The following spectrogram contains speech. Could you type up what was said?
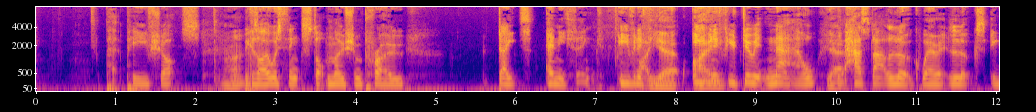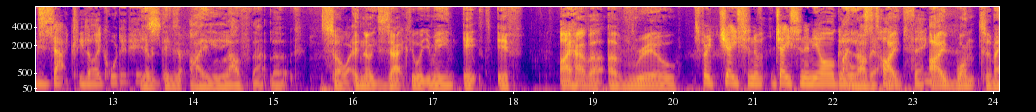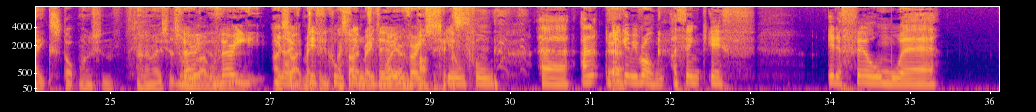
pet peeve shots right. because I always think stop motion pro dates anything, even if Uh, you, yeah, even I- if you do it now, Yeah. it has that look where it looks exactly like what it is. Yeah, things I love that look. So I know exactly what you mean. It if I have a, a real it's very Jason of Jason and the I love Argonauts it. type I, thing. I want to make stop motion animations. All very I wanna very do. you know started making- difficult thing to do and very puppets. skillful. Uh, and Yeah. don't get me wrong, I think if in a film where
